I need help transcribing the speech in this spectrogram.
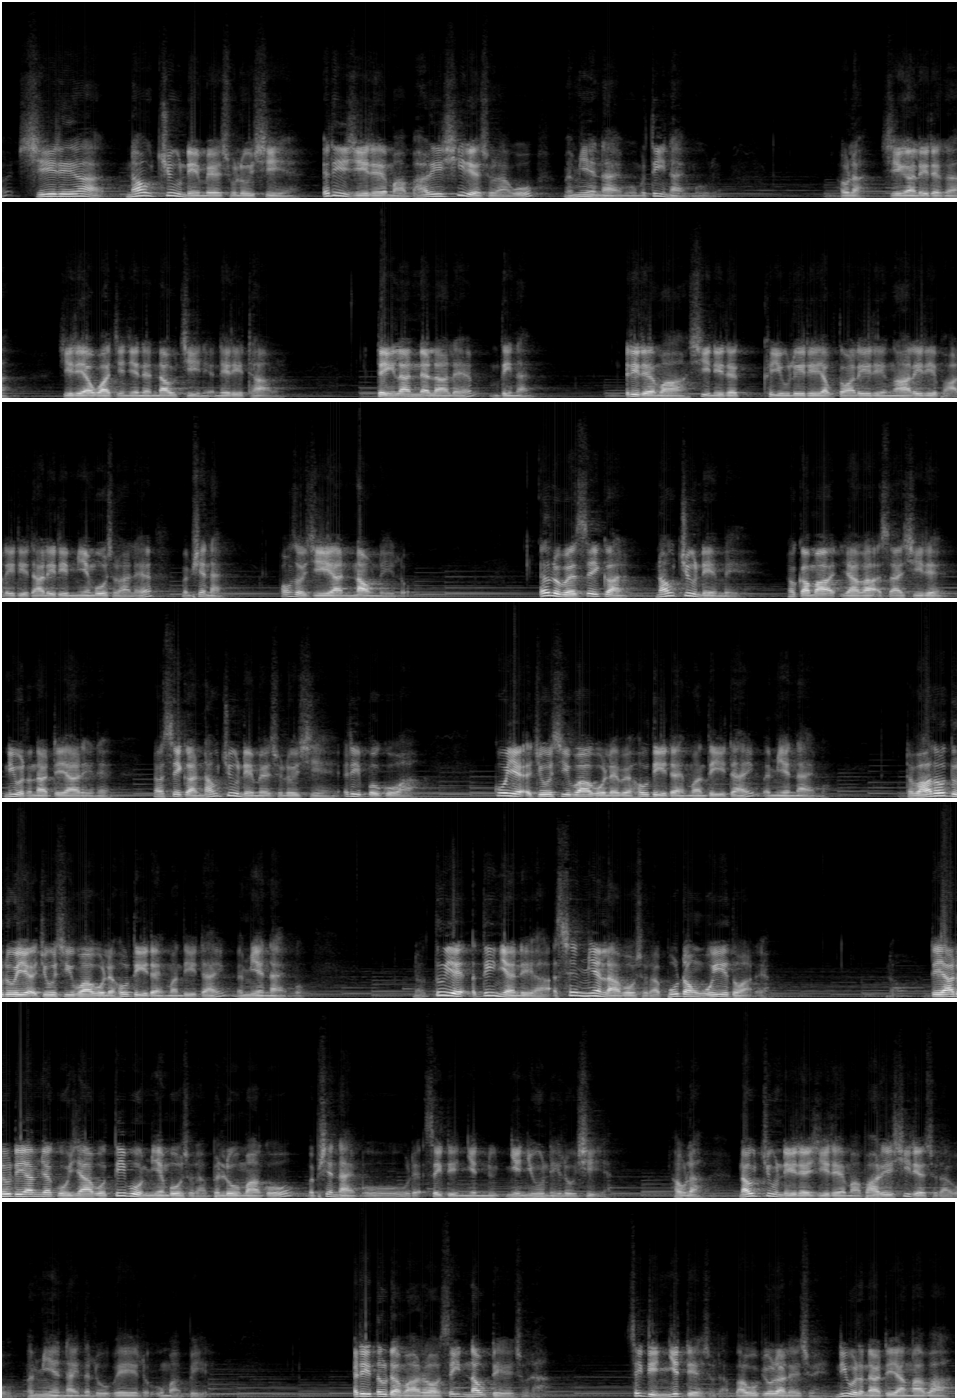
နော်ရေတွေကနောက်ကျနေမယ်ဆိုလို့ရှိရင်အဲ့ဒီရေထဲမှာဘာတွေရှိတယ်ဆိုတာကိုမမြင်နိုင်ဘူးမသိနိုင်ဘူးတဲ့ဟုတ်လားရေကန်လေးတကန်ရေတွေကဝါကျင်ကျင်နဲ့နောက်ကြည့်နေအနေတွေထားတယ်တိမ်လားနဲ့လားလည်းမသိနိုင်ဘူးအဲ့ဒီထဲမှာရှိနေတဲ့ခယူလေးတွေရောက်သွားလေးတွေငါးလေးတွေဘာလေးတွေဒါလေးတွေမြင်ဖို့ဆိုတာလည်းမဖြစ်နိုင်ဘူးဘာလို့ဆိုရေကနောက်နေလို့အဲ့လိုပဲစိတ်ကနောက်ကျနေမယ်နော်ကာမရာဂအစရှိတဲ့နိဝရဏတရားတွေနဲ့ နော်စိတ်ကနောက်ကျနေမယ်ဆိုလို့ရှိရင်အဲ့ဒီပုဂ္ဂိုလ်ဟာကိုယ့်ရဲ့အကျိုးစီးပွားကိုလည်းပဲဟုတ်သည့်အတိုင်းမှန်သည့်အတိုင်းမမြင်နိုင်ဘူးတပါးသောသူတို့ရဲ့အကျိုးစီးပွားကိုလည်းဟုတ်သည့်အတိုင်းမှန်သည့်အတိုင်းမမြင်နိုင်ဘူးနော်သူ့ရဲ့အသိဉာဏ်တွေဟာအဆင့်မြင့်လာဖို့ဆိုတာပိုးတောင်ဝေးသွားတယ်နော်တရားတို့တရားမြတ်ကိုရဖို့သိဖို့မြင်ဖို့ဆိုတာဘယ်လိုမှကိုမဖြစ်နိုင်ဘူးတဲ့စိတ်တွေညစ်နူးညစ်ညူးနေလို့ရှိရင်ဟုတ်လားနောက်ကျနေတဲ့ရေထဲမှာဘာတွေရှိတယ်ဆိုတာကိုမမြင်နိုင်တယ်လို့ပဲလို့ဥမာပေးတယ် အဲ့ဒီသုတ်တံမှာတော့စိတ်နောက်တယ်ဆိုတာစိတ်တွေညစ်တယ်ဆိုတာဘာကိုပြောတာလဲဆိုရင်နိဝရဏတရား၅ပါး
